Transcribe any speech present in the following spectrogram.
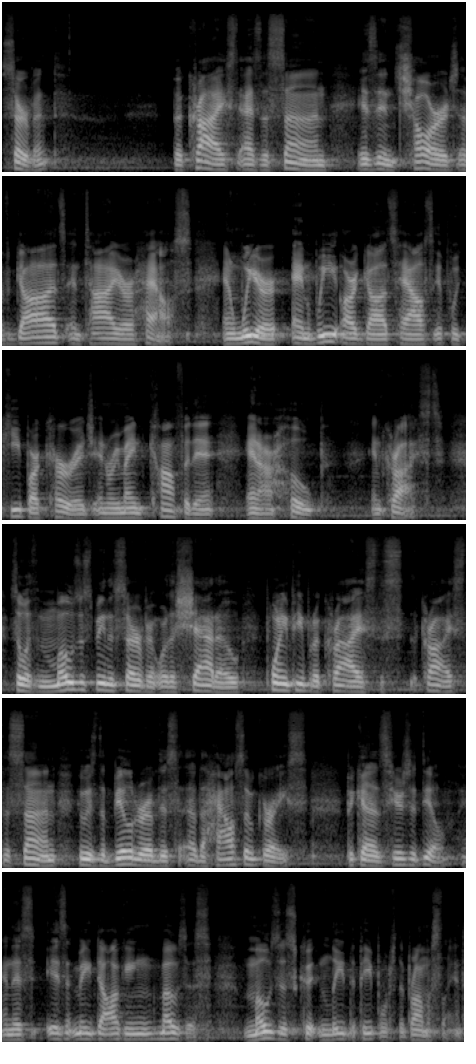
Servant. But Christ, as the Son, is in charge of God's entire house. And we are and we are God's house if we keep our courage and remain confident in our hope in Christ. So, with Moses being the servant or the shadow, pointing people to Christ, the, Christ, the Son, who is the builder of this of the house of grace. Because here's the deal, and this isn't me dogging Moses. Moses couldn't lead the people to the promised land.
